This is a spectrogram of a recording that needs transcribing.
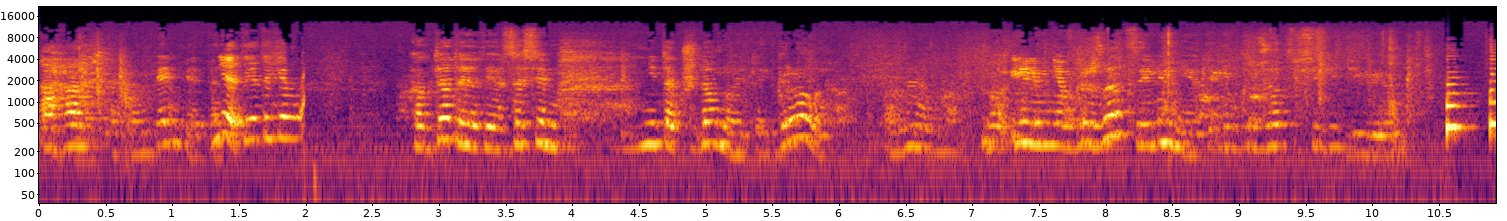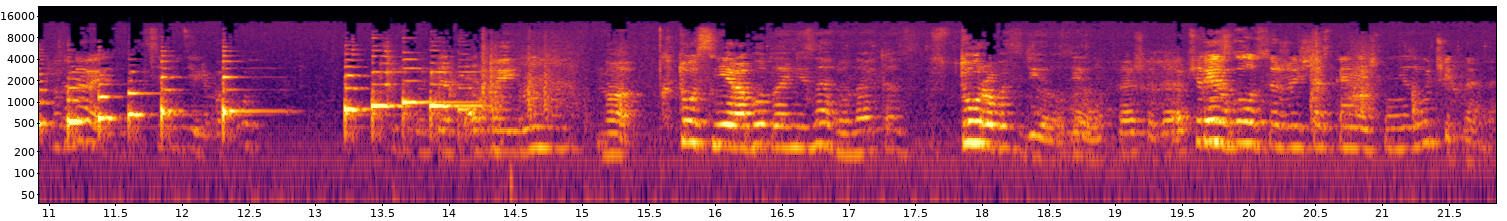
Ага. в таком темпе. это- Нет, это я... Когда-то это я совсем не так уж давно это играла. Но или мне вгрызаться, или нет. Или вгрызаться в сидидию. Ну, давай, недели попробуем. Но кто с ней работал, я не знаю, но она это здорово сделала. Сделала, хорошо, да. Вообще, Без- без голоса же сейчас, конечно, не звучит, наверное.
